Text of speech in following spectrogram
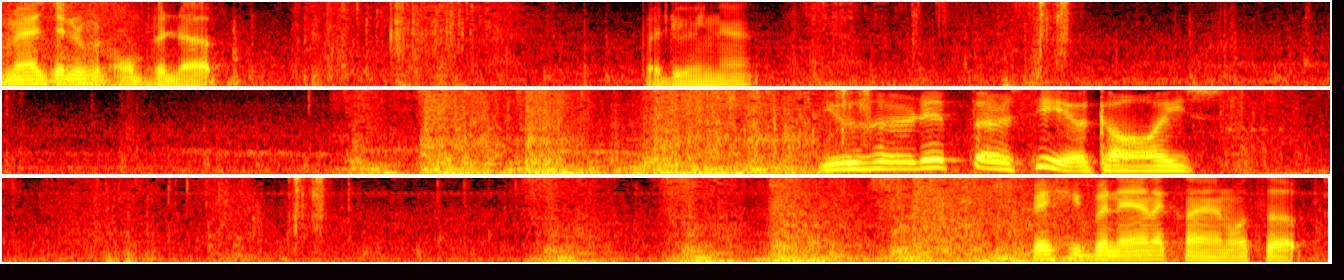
Imagine if it opened up by doing that. You heard it first here, guys. Fishy Banana Clan, what's up?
